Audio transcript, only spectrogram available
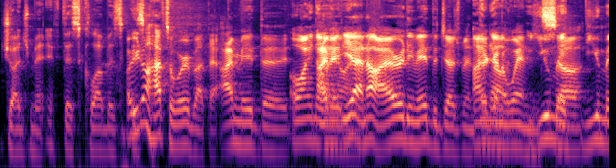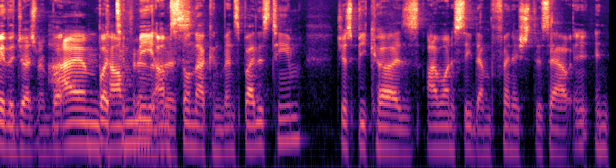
judgment if this club is. Oh, you is- don't have to worry about that. I made the. Oh, I know, I made- know, I yeah, know. no, I already made the judgment. They're gonna win. You so- made you made the judgment, but I am But to me, I'm this. still not convinced by this team, just because I want to see them finish this out in, in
